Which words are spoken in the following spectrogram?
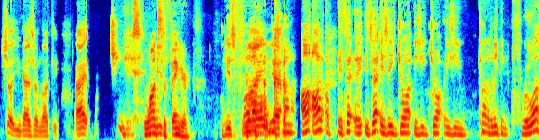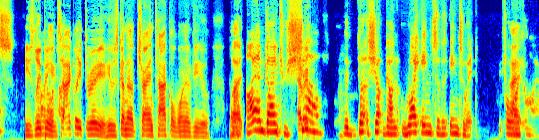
Sure, You guys are lucky. All right, Jeez. He wants He's- the finger. he's flying. I'm Yeah, just gonna- I, I, if that, is that is he dri is he dri is he kind of leaping through us? he's leaping Uh, exactly through you. He was gonna try and tackle one of you, but I am going to shove Every- the gu- shotgun right into the into it before I Alright. fire.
